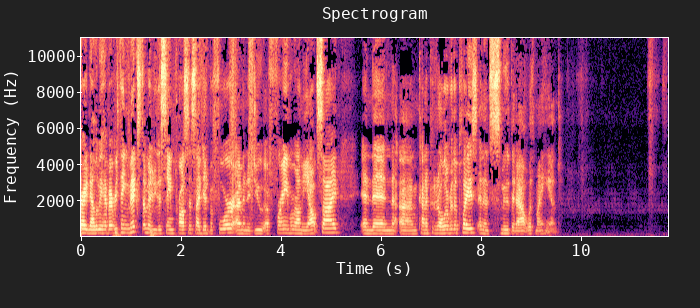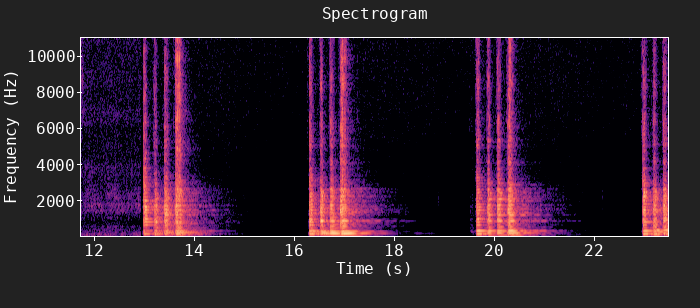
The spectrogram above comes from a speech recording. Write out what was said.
All right, now that we have everything mixed, I'm going to do the same process I did before. I'm going to do a frame around the outside and then um, kind of put it all over the place and then smooth it out with my hand. Thank you.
